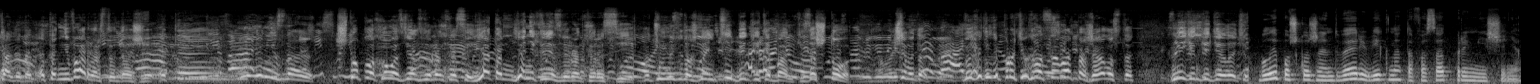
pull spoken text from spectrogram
Как это? Это не варварство даже. Это, ну, я не знаю, что плохого сделал Сбербанк России. Я там, я не клиент Сбербанка России. Почему люди должны идти бить эти банки? За что? Чем это? Вы хотите против голосовать? Пожалуйста. Митинги делайте. Були пошкоджені двері, вікна та фасад приміщення.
